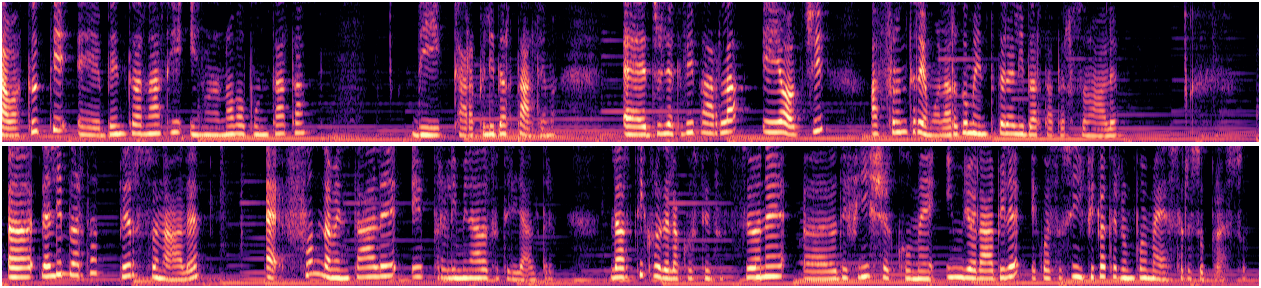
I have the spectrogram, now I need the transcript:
Ciao a tutti e bentornati in una nuova puntata di Carpe Libertatem. È Giulia che vi parla e oggi affronteremo l'argomento della libertà personale. Uh, la libertà personale è fondamentale e preliminare a tutti gli altri. L'articolo della Costituzione uh, lo definisce come inviolabile e questo significa che non può mai essere soppresso.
